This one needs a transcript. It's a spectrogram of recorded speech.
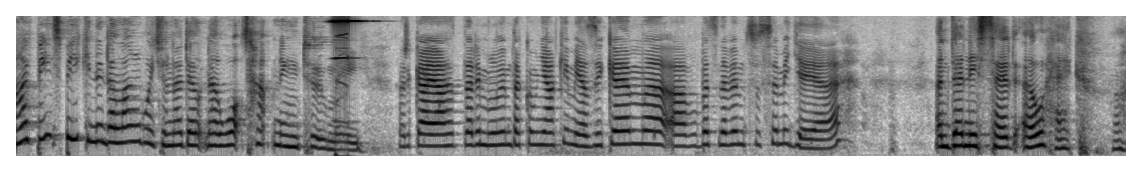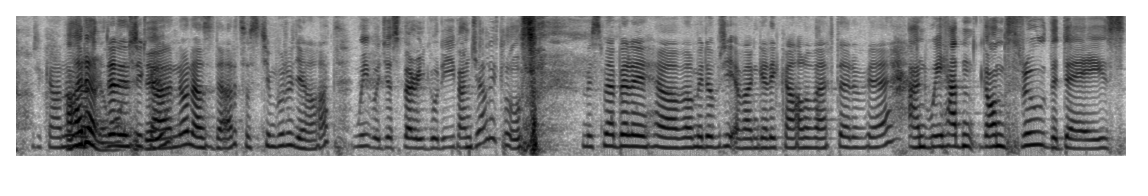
I've been speaking in a language and I don't know what's happening to me. a říká, já tady mluvím takovým nějakým jazykem a vůbec nevím, co se mi děje. And Dennis said, oh, heck. Říká, I no, don't na, know Denis what to říká, do. no nazdar, co s tím budu dělat? We were just very good evangelicals. My jsme byli uh, velmi dobří evangelikálové v té době and we hadn't gone through the days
